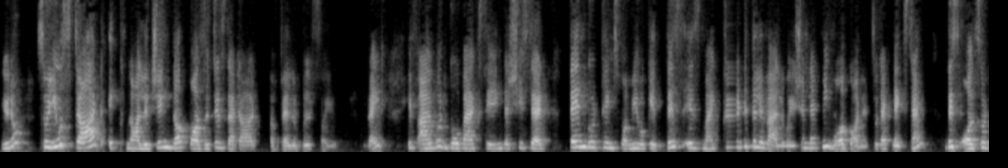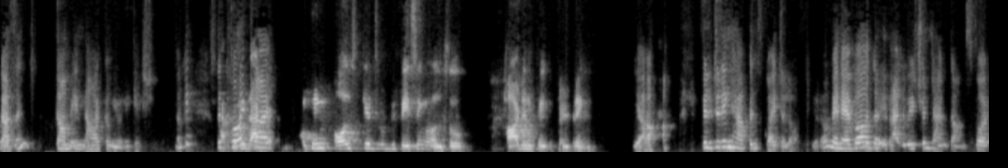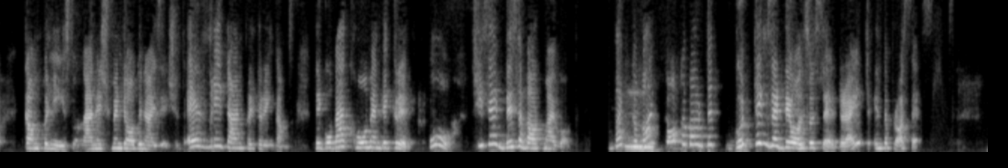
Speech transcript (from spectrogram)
you know? So you start acknowledging the positives that are available for you right? If i would go back saying that she said 10 good things for me okay this is my critical evaluation. Let me work on it so that next time this also doesn't come in our communication okay? The Actually, third that, i think all kids would be facing also hard in filtering. Yeah, filtering happens quite a lot. You know, whenever the evaluation time comes for companies, for management organizations, every time filtering comes, they go back home and they crib. Oh, she said this about my work. But mm. come on, hmm. talk about the good things that they also said, right? In the process.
